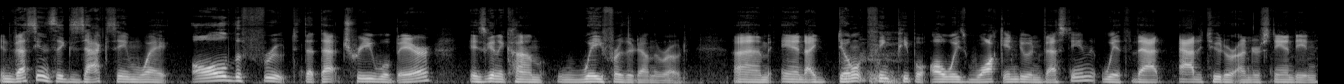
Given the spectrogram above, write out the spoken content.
Investing is the exact same way. all the fruit that that tree will bear is going to come way further down the road. Um, and I don't think people always walk into investing with that attitude or understanding.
